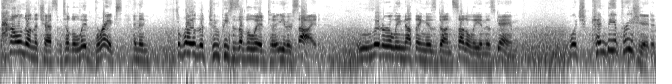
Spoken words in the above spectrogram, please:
pound on the chest until the lid breaks, and then throw the two pieces of the lid to either side. Literally nothing is done subtly in this game, which can be appreciated.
